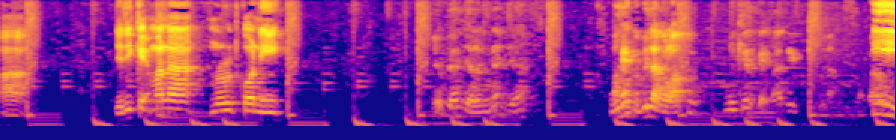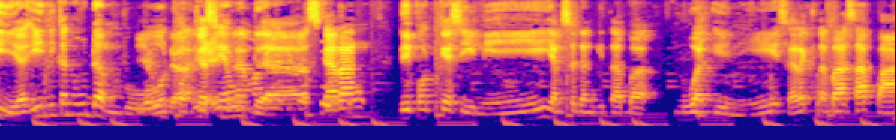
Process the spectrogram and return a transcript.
nah, jadi kayak mana menurut kau nih Ya udah, jalanin aja. Makanya gue bilang kalau aku mikir kayak tadi Iya, ini kan udah, Bu. Iya, udah. Podcastnya Iya, iya, udah. Sekarang di podcast ini yang sedang kita buat ini, sekarang kita bahas apa?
